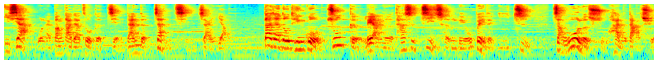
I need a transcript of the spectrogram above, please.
以下我来帮大家做个简单的战情摘要。大家都听过诸葛亮呢，他是继承刘备的遗志，掌握了蜀汉的大权。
